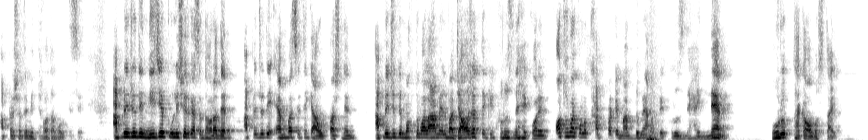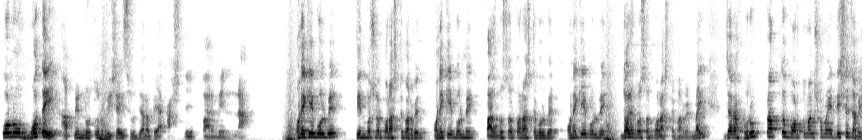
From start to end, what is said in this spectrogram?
আপনার সাথে মিথ্যা কথা বলতেছে। আপনি যদি নিজে পুলিশের কাছে ধরা দেন, আপনি যদি এম্বাসি থেকে আউটপাস নেন আপনি যদি মক্তবাল আমেল বা জাওয়াজার থেকে খুরুজ নেহাই করেন, অথবা কোনো থার্ড পার্টির মাধ্যমে আপনি খুরুজ নেহাই নেন, হুরুপ থাকা অবস্থায়, কোনো মতেই আপনি নতুন ভিসায় সৌদি আরবে আসতে পারবেন না। অনেকেই বলবে, তিন বছর পর আসতে পারবেন। অনেকেই বলবে, পাঁচ বছর পর আসতে বলবেন। অনেকেই বলবে, দশ বছর পর আসতে পারবেন। ভাই, যারা হুরুপ প্রাপ্ত বর্তমান সময়ে দেশে যাবে,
